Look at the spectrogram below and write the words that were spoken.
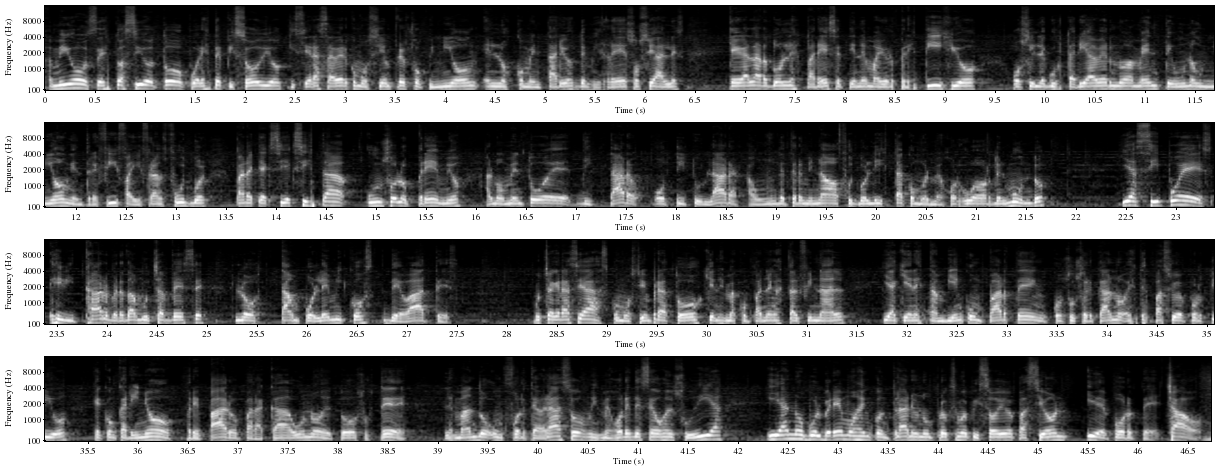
Amigos, esto ha sido todo por este episodio. Quisiera saber como siempre su opinión en los comentarios de mis redes sociales. ¿Qué galardón les parece? ¿Tiene mayor prestigio? ¿O si les gustaría ver nuevamente una unión entre FIFA y France Football para que así exista un solo premio al momento de dictar o titular a un determinado futbolista como el mejor jugador del mundo? Y así pues evitar, ¿verdad? Muchas veces los tan polémicos debates. Muchas gracias como siempre a todos quienes me acompañan hasta el final y a quienes también comparten con su cercano este espacio deportivo que con cariño preparo para cada uno de todos ustedes. Les mando un fuerte abrazo, mis mejores deseos en su día y ya nos volveremos a encontrar en un próximo episodio de Pasión y Deporte. Chao.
